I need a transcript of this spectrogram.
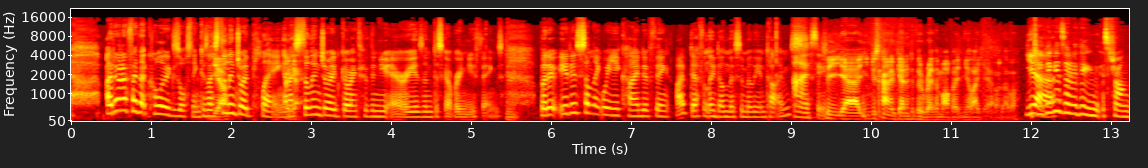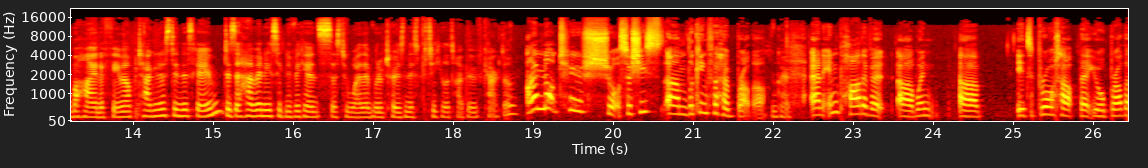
I don't know if I'd call it exhausting because I Yeah. still enjoyed playing and I still enjoyed going through the new areas and discovering new things. But it, it is something where you kind of think, I've definitely done this a million times. I see. So yeah, you just kind of get into the rhythm of it and you're like, yeah, whatever. yeah. Do you think there's anything strong behind a female protagonist in this game? Does it have any significance as to why they would have chosen this particular type of character? I'm not too sure. So she's um, looking for her brother. Okay. And in part of it, uh, when uh, it's brought up that your brother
